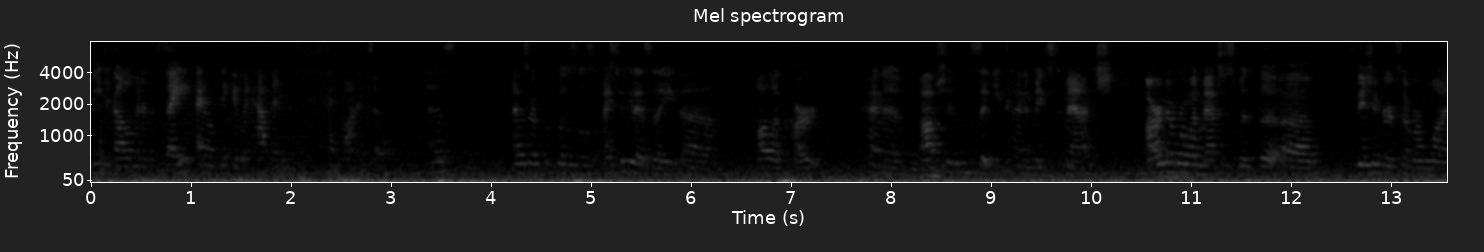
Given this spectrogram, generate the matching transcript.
redevelopment of the site, I don't think it would happen kind of on its own. As, as our proposals, I took it as a, uh, à la carte kind of options that you kind of mix to match. Our number one matches with the, uh, vision group's number one,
